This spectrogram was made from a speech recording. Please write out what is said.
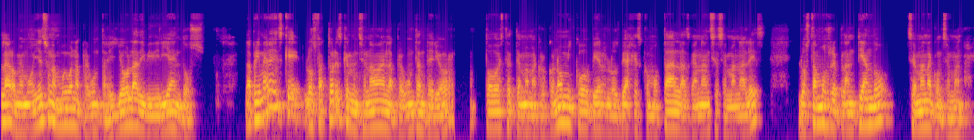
Claro, Memo, y es una muy buena pregunta, y yo la dividiría en dos. La primera es que los factores que mencionaba en la pregunta anterior todo este tema macroeconómico, ver los viajes como tal, las ganancias semanales, lo estamos replanteando semana con semana.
